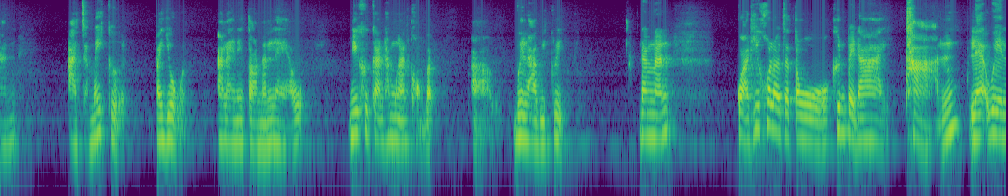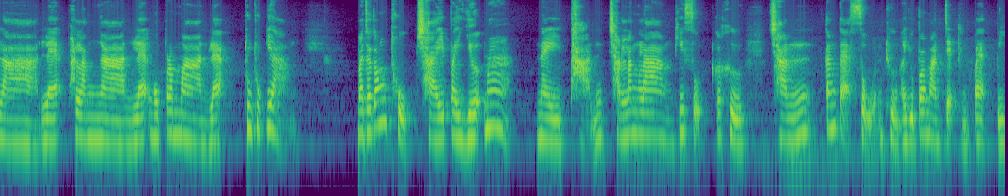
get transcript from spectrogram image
นั้น อาจจะไม่เกิดประโยชน์อะไรในตอนนั้นแล้ว นี่คือการทำงานของแบบเวลาวิกฤต ดังนั้นกว่าที่คนเราจะโตขึ้นไปได้ ฐานและเวลาและพลังงาน และงบประมาณและทุกๆอย่าง มันจะต้องถูกใช้ไปเยอะมากในฐานชั้นล่างๆที่สุดก็คือชั้นตั้งแต่ศูนย์ถึงอายุประมาณเจ็ดถึงแปดปี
